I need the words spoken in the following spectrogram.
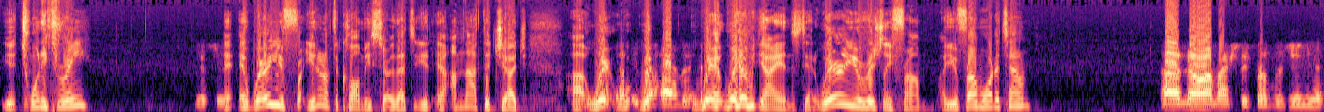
You're 23. Yes, sir. And, and where are you from? You don't have to call me sir. That's you, I'm not the judge. Uh, where, where, where, where, yeah, I understand. Where are you originally from? Are you from Watertown? Uh, no, I'm actually from Virginia.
